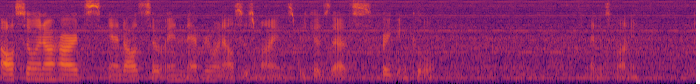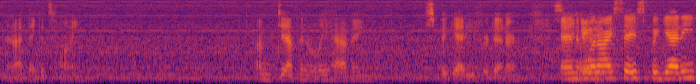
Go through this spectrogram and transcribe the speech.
also in our hearts and also in everyone else's minds because that's freaking cool. And it's funny. And I think it's funny. I'm definitely having spaghetti for dinner. And when I say spaghetti,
